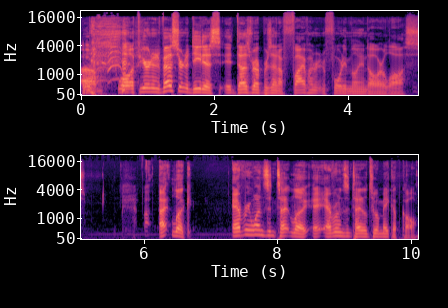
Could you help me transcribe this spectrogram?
Um, well, if you're an investor in Adidas, it does represent a 540 million dollar loss. I, look, everyone's entitled. Look, everyone's entitled to a makeup call.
